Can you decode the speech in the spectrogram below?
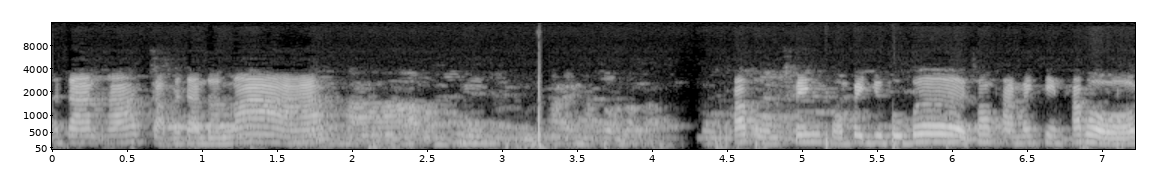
อาจารย์ครับกับอาจารย์ดอลล่าร์ครับครับผมเป็นผมเป็นยูทูบเบอร์ช่องทางแม็กซินครับผม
